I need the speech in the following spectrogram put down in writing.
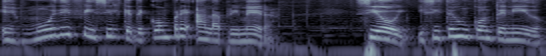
Es muy difícil que te compre a la primera. Si hoy hiciste un contenido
